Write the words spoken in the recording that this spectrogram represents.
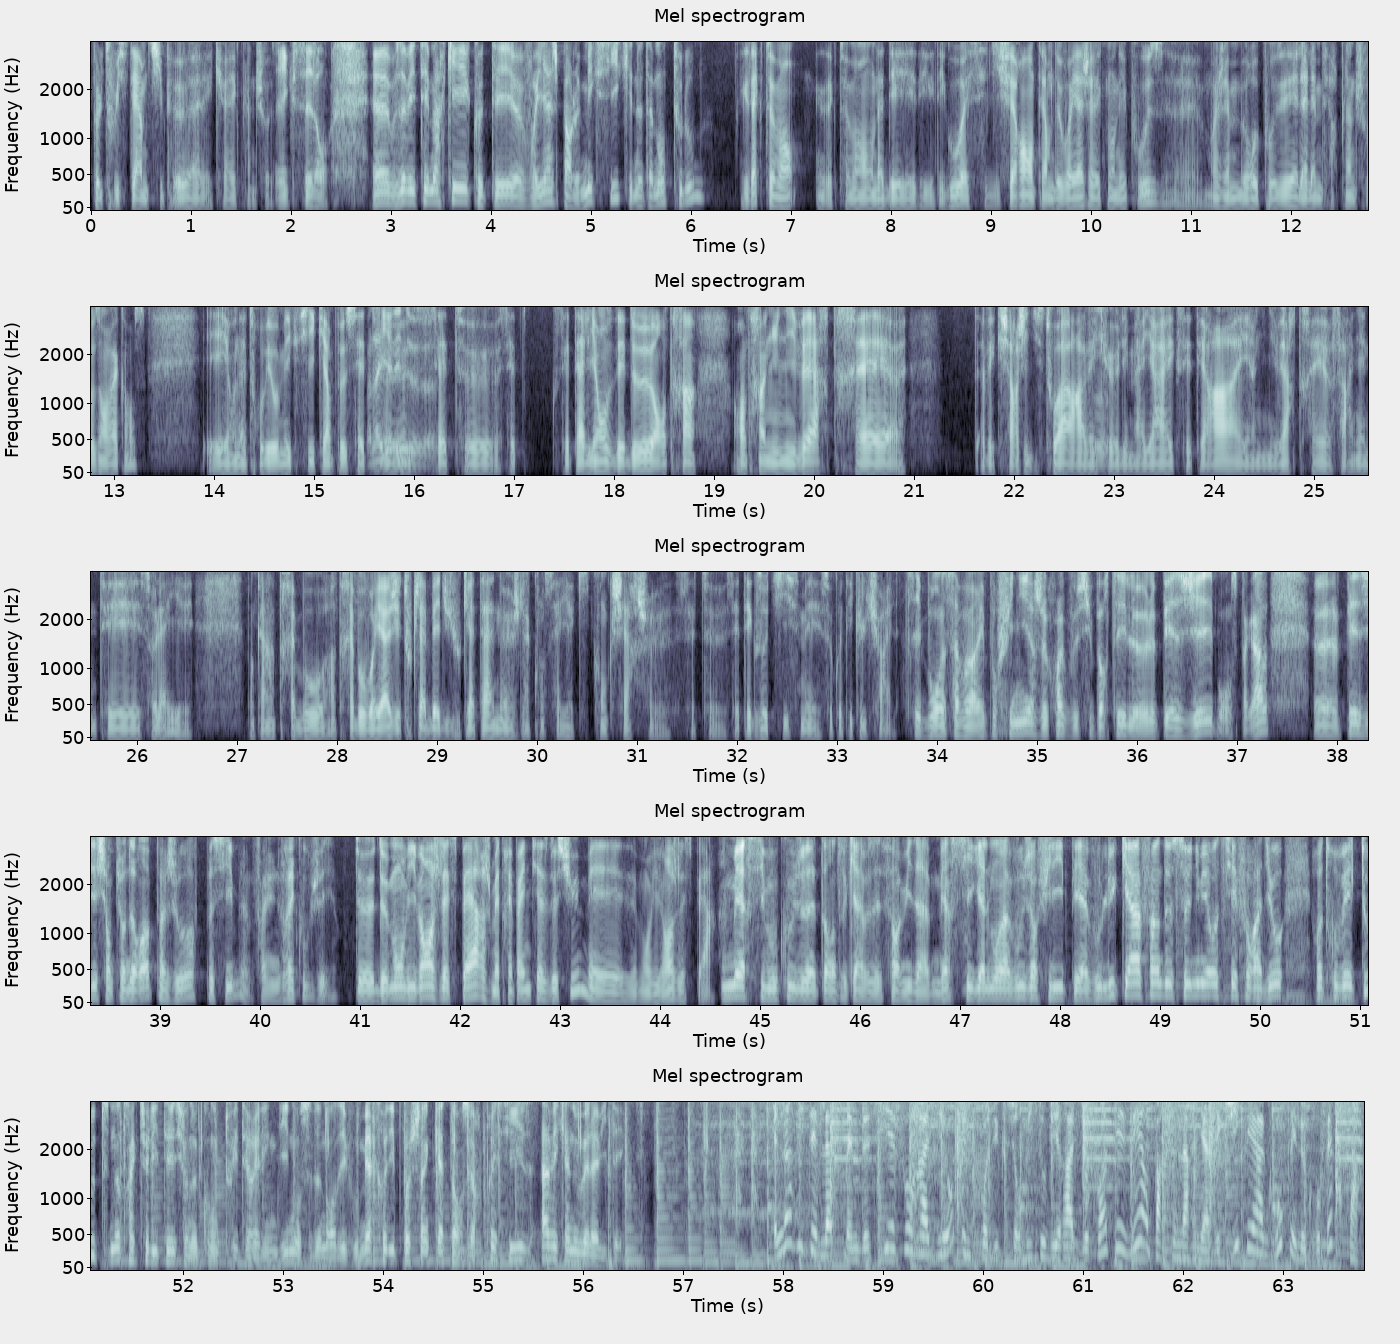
Peut le twister un petit peu avec, avec plein de choses. Excellent. Euh, vous avez été marqué côté euh, voyage par le Mexique et notamment Tulum? Exactement, exactement. On a des, des- des goûts assez différents en termes de voyage avec mon épouse. Euh, moi, j'aime me reposer, elle, elle aime faire plein de choses en vacances. Et on a trouvé au Mexique un peu cette, Voilà, euh, deux. cette, cette, cette alliance des deux entre un, entre un univers très avec chargé d'histoire, avec Mm. les Mayas, etc., et un univers très farniente et soleil. Et donc un très beau, un très beau voyage. Et toute la baie du Yucatan, euh, je la conseille à quiconque cherche euh, cette, euh, cet exotisme et ce côté culturel. C'est bon à savoir. Et pour finir, je crois que vous supportez le, le PSG. Bon, c'est pas grave. Euh, PSG champion d'Europe un jour, possible? Enfin, une vraie coupe, je veux dire. De, de mon vivant, je l'espère. Je mettrai pas une pièce dessus, mais de mon vivant, je l'espère. Merci beaucoup, Jonathan. En tout cas, vous êtes formidable. Merci également à vous, Jean-Philippe, et à vous, Lucas. Fin de ce numéro de CFO Radio. Retrouvez toute notre actualité sur nos comptes Twitter et LinkedIn. On se donne rendez-vous mercredi prochain, 14h précise, avec un nouvel invité. L'invité de la semaine de CFO Radio, une production b2b radio.tv en partenariat avec JPA Group et le groupe EPSA.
